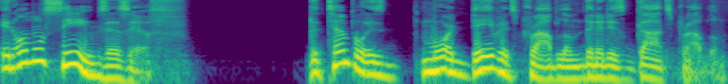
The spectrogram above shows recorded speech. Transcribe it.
It almost seems as if the temple is more David's problem than it is God's problem.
